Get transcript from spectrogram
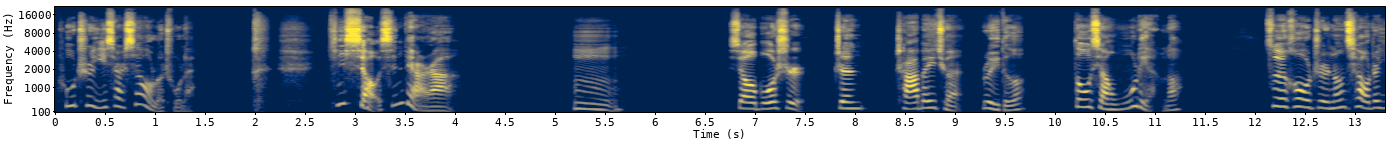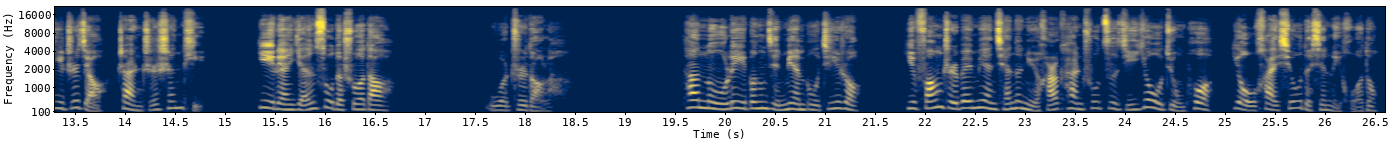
扑哧一下笑了出来：“ 你小心点儿啊。”嗯。小博士、真茶杯犬、瑞德都想捂脸了，最后只能翘着一只脚站直身体，一脸严肃的说道：“我知道了。”他努力绷紧面部肌肉，以防止被面前的女孩看出自己又窘迫又害羞的心理活动。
